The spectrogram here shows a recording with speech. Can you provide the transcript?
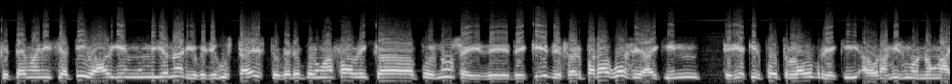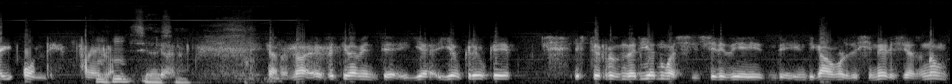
que ten unha iniciativa, alguén un millonario que lle gusta isto, quere por unha fábrica, pois pues, non sei, de, de que, de fer paraguas, e hai quien teria que ir para outro lado porque aquí ahora mismo non hai onde. Faelo. Uh -huh. sí, sí. Claro, no, efectivamente, eu creo que este rondaría nunha serie de, de digamos, de sinerxias, non?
